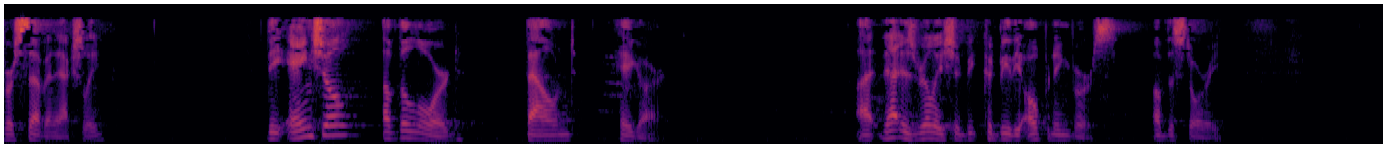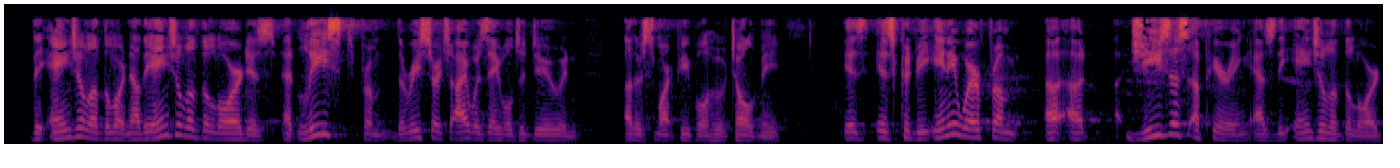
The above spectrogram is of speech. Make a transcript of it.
verse 7 actually. The angel of the Lord found Hagar. Uh, that is really should be could be the opening verse of the story the angel of the Lord. Now, the angel of the Lord is, at least from the research I was able to do and other smart people who have told me, is, is could be anywhere from a, a, Jesus appearing as the angel of the Lord,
